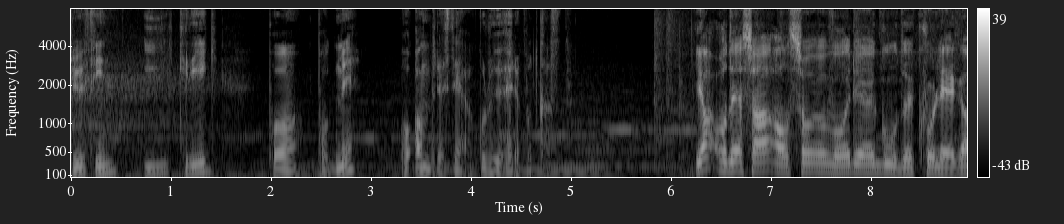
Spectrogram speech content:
Du finner I krig på Podme og andre steder hvor du hører podkast. Ja, og det sa altså vår gode kollega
